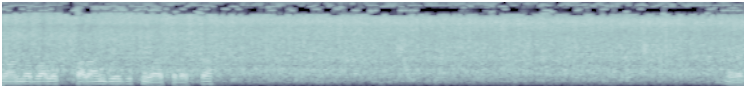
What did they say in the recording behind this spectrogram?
Şu anda balık falan gözükmüyor arkadaşlar. Evet.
